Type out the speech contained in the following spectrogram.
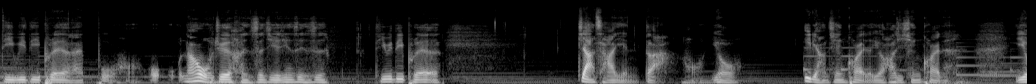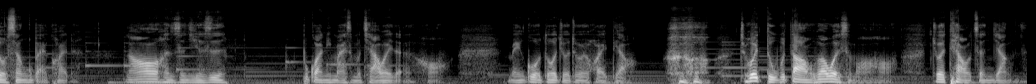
DVD player 来播哈。我然后我觉得很神奇的一件事情是 DVD player 价差也大哈，有。一两千块的，有好几千块的，也有三五百块的。然后很神奇的是，不管你买什么价位的，哈，没过多久就会坏掉，就会读不到，我不知道为什么，哈，就会跳帧这样子。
